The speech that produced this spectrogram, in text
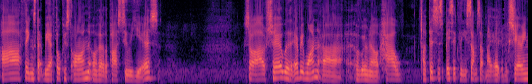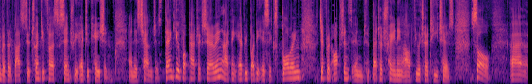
are things that we have focused on over the past two years. So I'll share with everyone, uh, you know, how uh, this is basically sums up my sharing with regards to 21st century education and its challenges. Thank you for Patrick's sharing. I think everybody is exploring different options into better training our future teachers. So. Uh,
